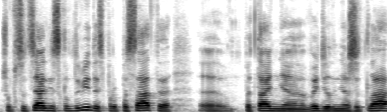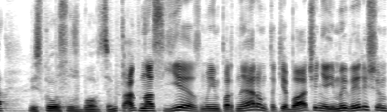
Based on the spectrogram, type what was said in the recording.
Щоб в соціальній складові десь прописати е, питання виділення житла військовослужбовцям. Так, в нас є з моїм партнером таке бачення, і ми вирішимо,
